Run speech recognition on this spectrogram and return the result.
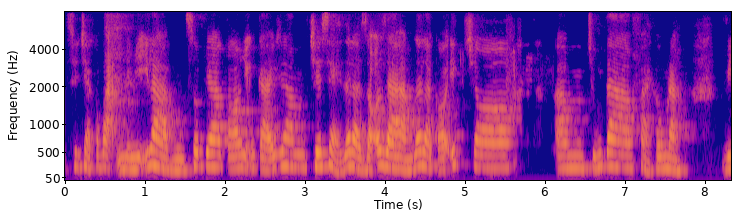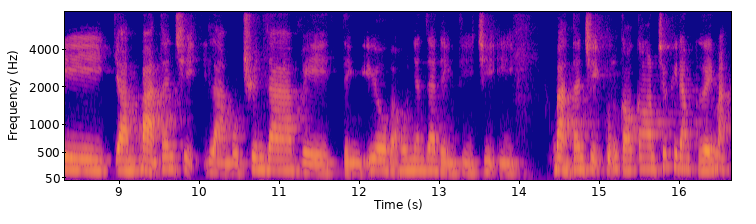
xin chào các bạn mình nghĩ là Sophia có những cái um, chia sẻ rất là rõ ràng rất là có ích cho um, chúng ta phải không nào vì um, bản thân chị là một chuyên gia về tình yêu và hôn nhân gia đình thì chị bản thân chị cũng có con trước khi đám cưới mà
